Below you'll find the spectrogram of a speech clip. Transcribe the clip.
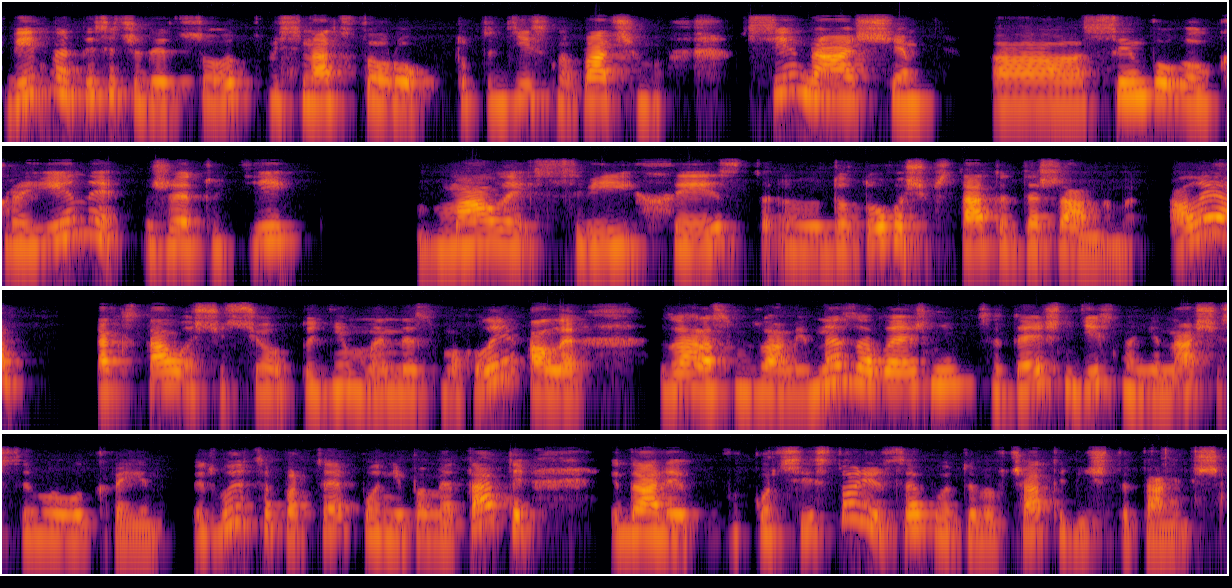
квітня 1918 року. Тобто, дійсно, бачимо, всі наші а, символи України вже тоді мали свій хист е, до того, щоб стати державними. Але так сталося, що тоді ми не змогли, але зараз ми з вами незалежні, це дійсно є наші символи України. І про це повинні пам'ятати, і далі в курсі історії це будете вивчати більш детальніше.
